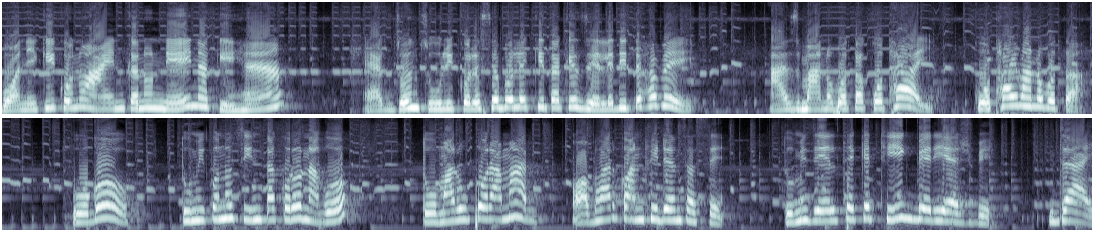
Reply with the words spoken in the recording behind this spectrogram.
বনে কি কোনো আইন কানুন নেই নাকি হ্যাঁ? একজন চুরি করেছে বলে কি তাকে জেলে দিতে হবে? আজ মানবতা কোথায়? কোথায় মানবতা? ওগো, তুমি কোনো চিন্তা করো না গো। তোমার উপর আমার অভার কনফিডেন্স আছে। তুমি জেল থেকে ঠিক বেরিয়ে আসবে। যাই,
